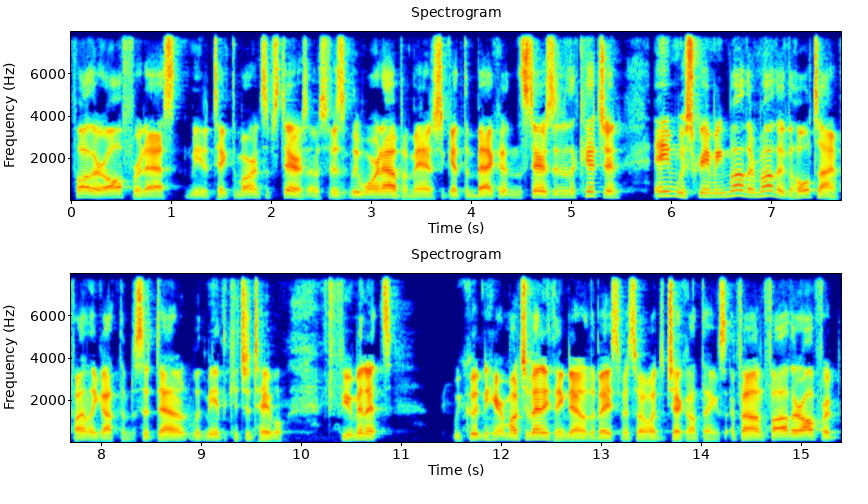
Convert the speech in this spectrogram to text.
Father Alfred asked me to take the Martins upstairs. I was physically worn out, but managed to get them back up the stairs into the kitchen. Amy was screaming, Mother, Mother, the whole time. Finally got them to sit down with me at the kitchen table. After a few minutes, we couldn't hear much of anything down in the basement, so I went to check on things. I found Father Alfred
